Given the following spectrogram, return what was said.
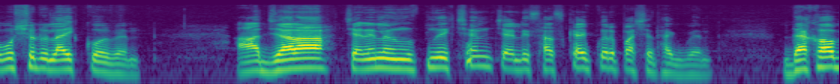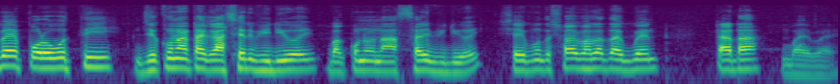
অবশ্যই একটু লাইক করবেন। আর যারা চ্যানেলে নতুন দেখছেন চ্যানেলটি সাবস্ক্রাইব করে পাশে থাকবেন। দেখা হবে পরবর্তী যে কোনো একটা গাছের ভিডিওয় বা কোনো নার্সারি ভিডিওয়। সেই মতো সবাই ভালো থাকবেন। টাটা বাই বাই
